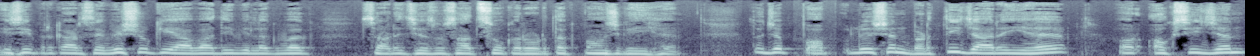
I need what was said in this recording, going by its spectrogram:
इसी प्रकार से विश्व की आबादी भी लगभग साढ़े छः सौ, सात सौ करोड़ तक पहुँच गई है। तो जब पॉपुलेशन बढ़ती जा रही है और ऑक्सीजन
